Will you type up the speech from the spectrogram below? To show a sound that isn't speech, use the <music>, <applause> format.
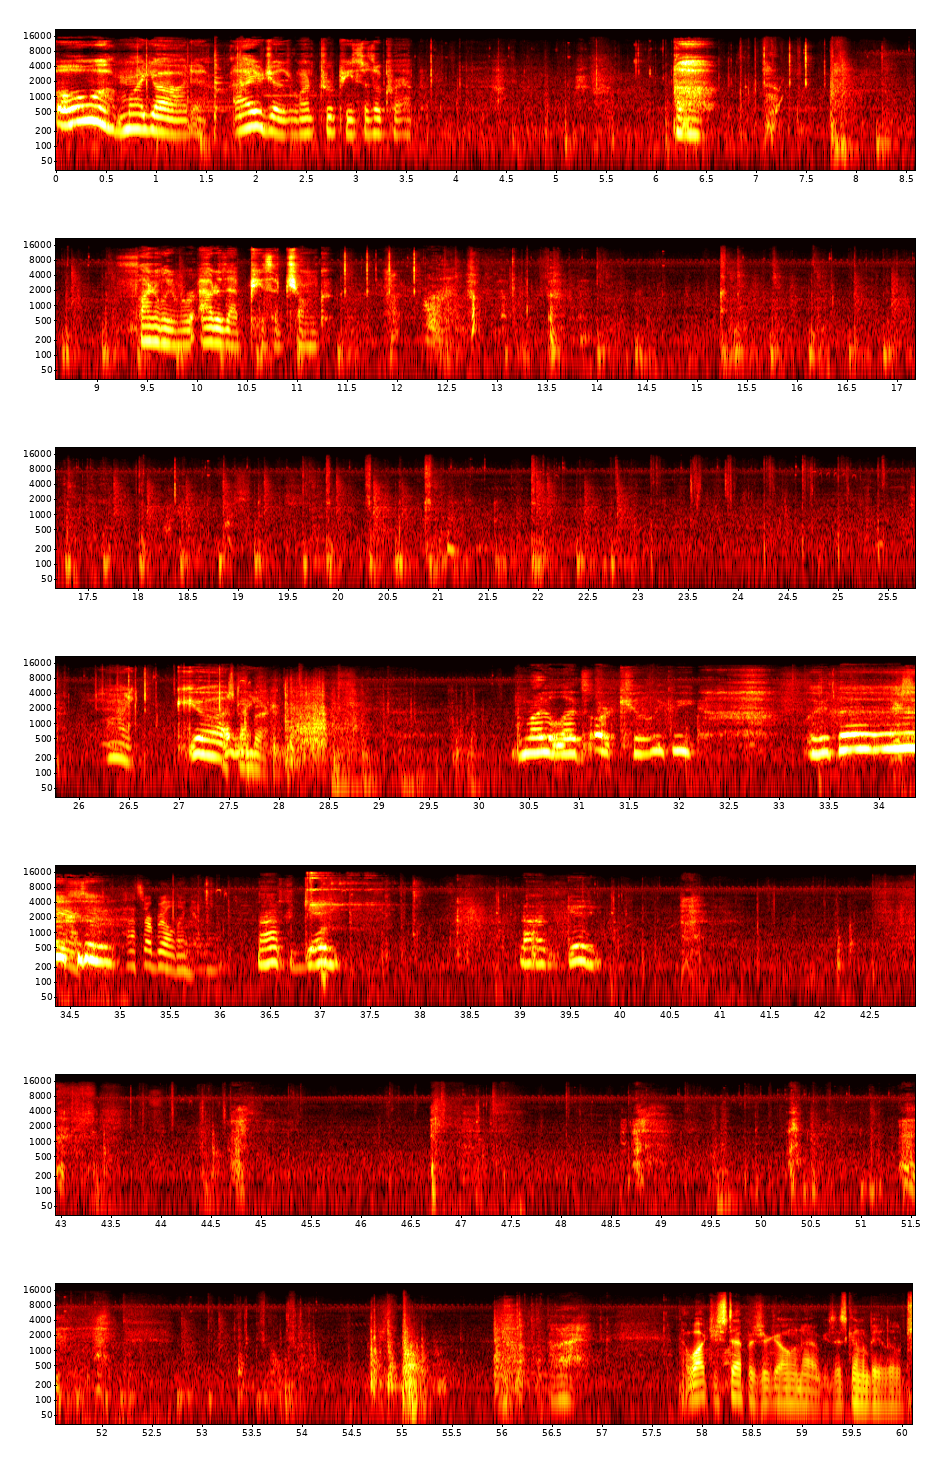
Oh my god. I just went through pieces of crap. <sighs> Finally, we're out of that piece of junk. My god. Back. My legs are killing me. Legs. There she is. That's our building. Not spaghetti. Not spaghetti. Watch your step as you're going out, because it's gonna be a little...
